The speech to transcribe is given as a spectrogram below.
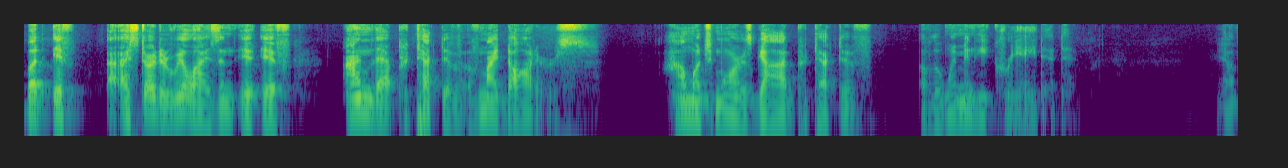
But if I started realizing if I'm that protective of my daughters, how much more is God protective of the women He created? Yep.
